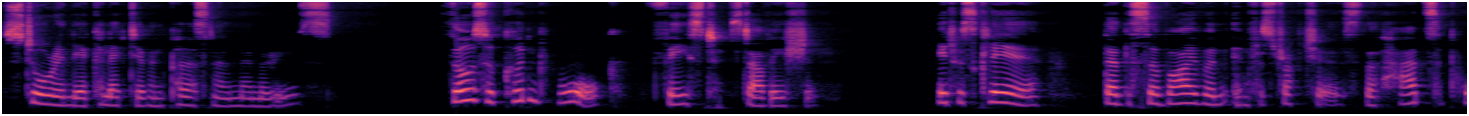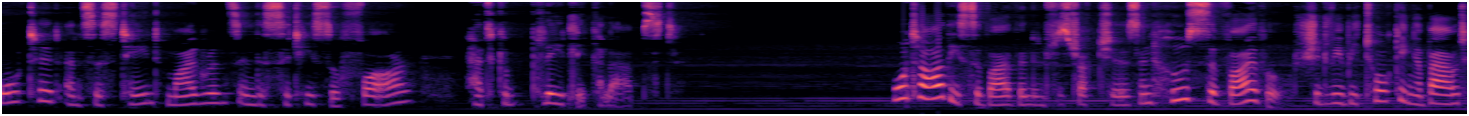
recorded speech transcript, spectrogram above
store in their collective and personal memories. Those who couldn't walk faced starvation. It was clear that the survival infrastructures that had supported and sustained migrants in the city so far had completely collapsed. What are these survival infrastructures and whose survival should we be talking about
